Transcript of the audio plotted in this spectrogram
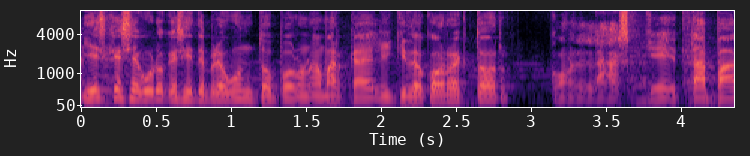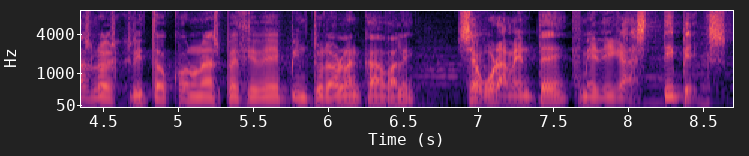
Y es que seguro que si te pregunto por una marca de líquido corrector, con las que tapas lo escrito con una especie de pintura blanca, ¿vale? Seguramente me digas Tipex.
